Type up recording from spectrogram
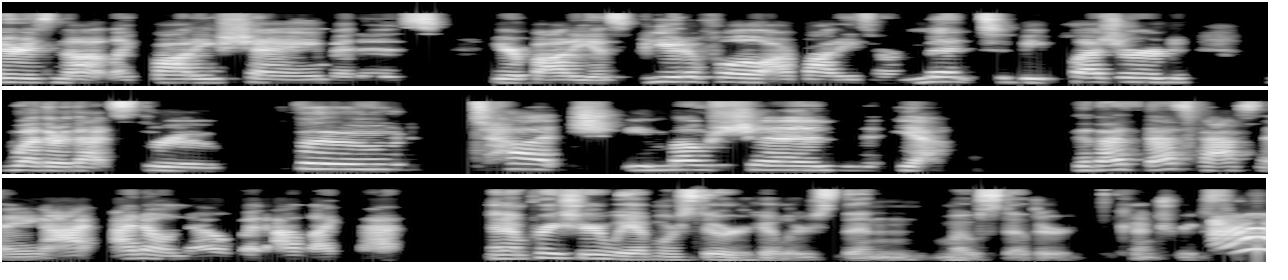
there is not like body shame. It is your body is beautiful. Our bodies are meant to be pleasured, whether that's through food, touch, emotion. Yeah. That that's fascinating. I, I don't know, but I like that. And I'm pretty sure we have more serial killers than most other countries. I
